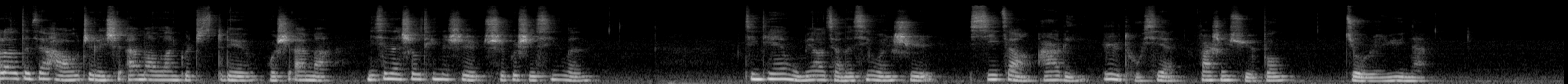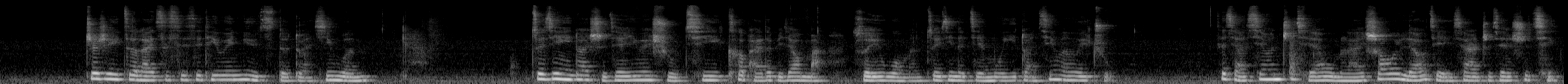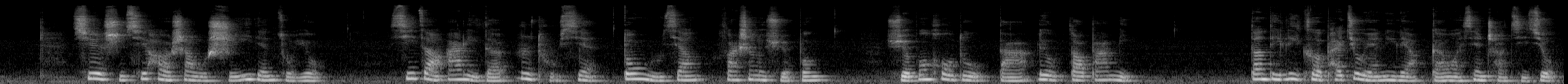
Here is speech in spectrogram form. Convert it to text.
Hello，大家好，这里是 Emma Language Studio，我是 Emma。你现在收听的是时不时新闻。今天我们要讲的新闻是西藏阿里日土县发生雪崩，九人遇难。这是一则来自 CCTV News 的短新闻。最近一段时间，因为暑期课排的比较满，所以我们最近的节目以短新闻为主。在讲新闻之前，我们来稍微了解一下这件事情。七月十七号上午十一点左右，西藏阿里的日土县东如乡发生了雪崩，雪崩厚度达六到八米。当地立刻派救援力量赶往现场急救。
